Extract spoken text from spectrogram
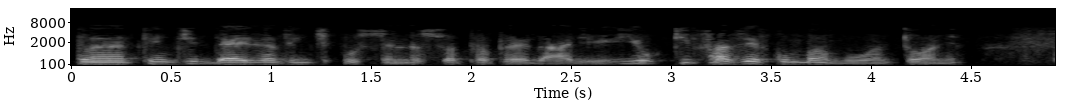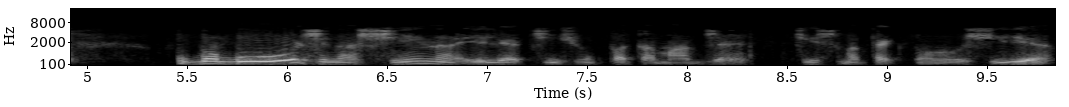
plantem de 10 a 20% da sua propriedade. E o que fazer com o bambu, Antônio? O bambu hoje na China, ele atinge um patamar de altíssima tecnologia,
